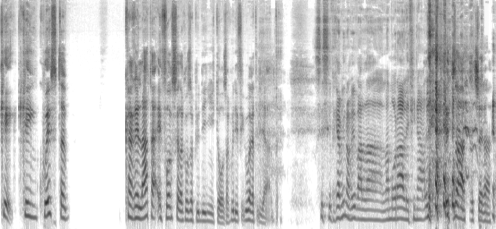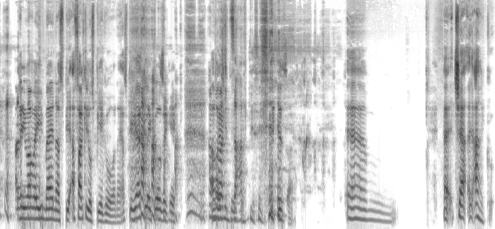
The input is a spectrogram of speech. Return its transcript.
Che, che in questa carrellata è forse la cosa più dignitosa, quindi figurati gli altri. Sì, sì, perché almeno aveva la, la morale finale. Esatto, c'era. Arrivava Iman a, spie- a farti lo spiegone, a spiegarti le cose che... a moralizzarti. Sì, sì. Esatto. Ehm, eh, c'è anche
